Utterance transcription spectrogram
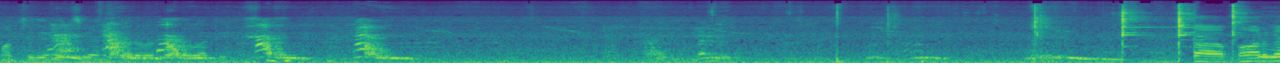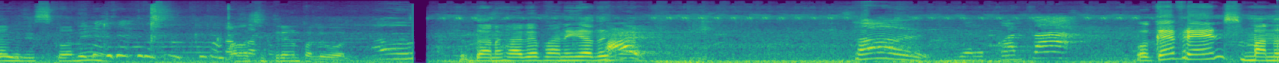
మచ్చు కడవ కడవది పవర్ బ్యాంక్ తీసుకొని చిత్రాన్ని పల్లి పోవాలి దానికి అదే పని కదా? ఓకే ఫ్రెండ్స్ మన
